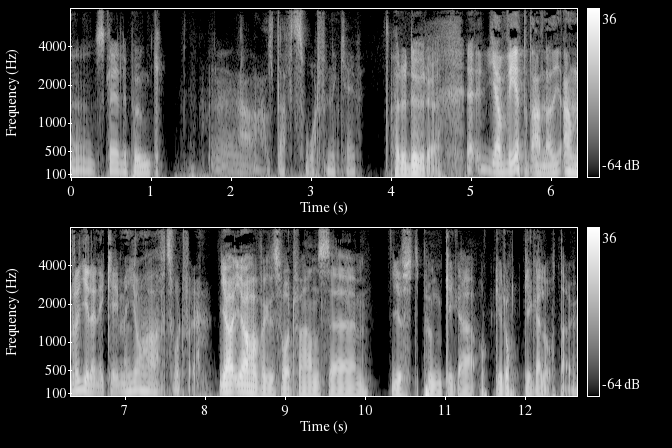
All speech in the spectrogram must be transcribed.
Eh, Skrällig punk. Jag har alltid haft svårt för Nick Cave. Hörru du det? Eh, Jag vet att andra, andra gillar Nick Cave, men jag har haft svårt för det. Jag, jag har faktiskt svårt för hans eh, just punkiga och rockiga låtar.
